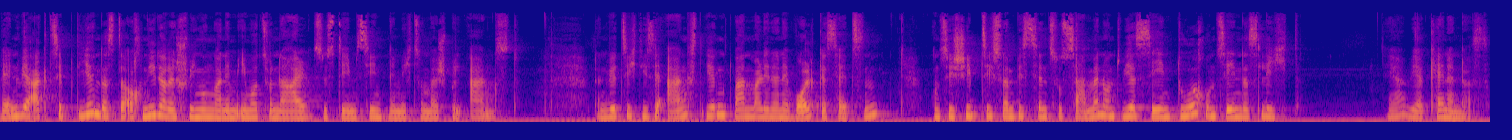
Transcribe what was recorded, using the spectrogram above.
wenn wir akzeptieren, dass da auch niedere Schwingungen im Emotionalsystem sind, nämlich zum Beispiel Angst, dann wird sich diese Angst irgendwann mal in eine Wolke setzen und sie schiebt sich so ein bisschen zusammen und wir sehen durch und sehen das Licht. Ja, wir erkennen das.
